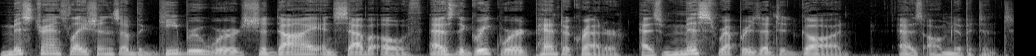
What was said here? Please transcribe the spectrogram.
mistranslations of the Hebrew words Shaddai and Sabaoth as the Greek word Pantocrator has misrepresented God as omnipotent.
